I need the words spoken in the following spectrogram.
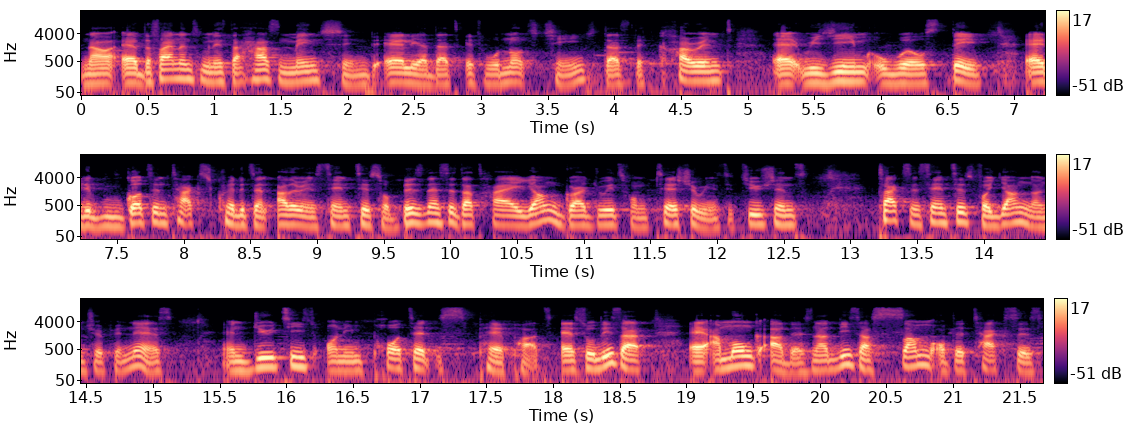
Now, uh, the finance minister has mentioned earlier that it will not change, that the current regime will stay. Uh, they've gotten tax credits and other incentives for businesses that hire young graduates from tertiary institutions, tax incentives for young entrepreneurs, and duties on imported spare parts. Uh, so these are uh, among others. Now, these are some of the taxes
